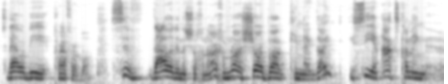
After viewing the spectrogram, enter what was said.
So that would be preferable. Siv in the Shulchan Aruch, you see an ox coming uh,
